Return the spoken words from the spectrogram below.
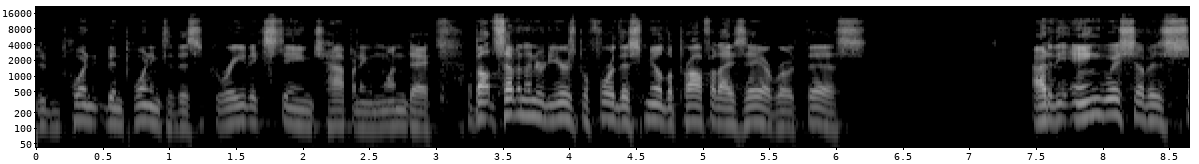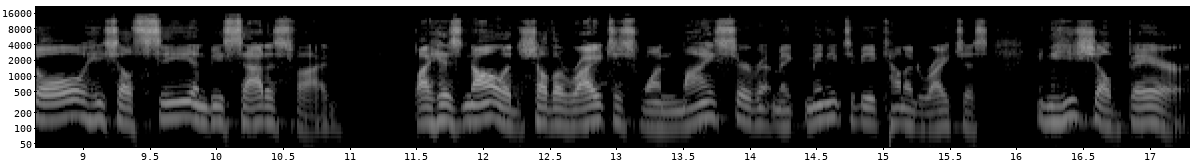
had, been pointing to this great exchange happening one day. About 700 years before this meal, the prophet Isaiah wrote this Out of the anguish of his soul, he shall see and be satisfied. By his knowledge shall the righteous one, my servant, make many to be accounted righteous, and he shall bear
